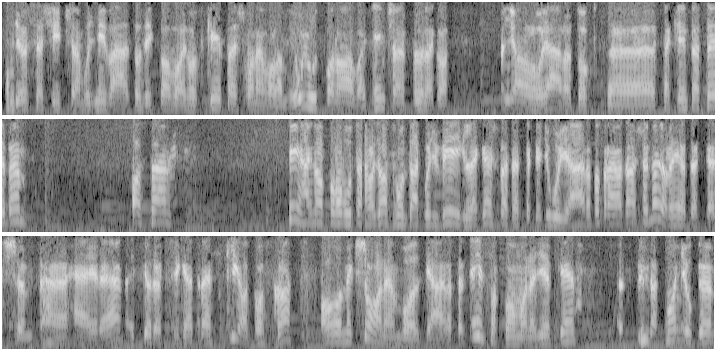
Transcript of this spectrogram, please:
hogy összesítsem, hogy mi változik tavalyhoz képest, van-e valami új útvonal, vagy nincsen, főleg a nyaraló járatok e, tekintetében. Aztán néhány nappal után, hogy azt mondták, hogy végleges, betettek egy új járatot, ráadásul egy nagyon érdekes helyre, egy görög szigetre, Kiatoszra, ahol még soha nem volt járat. Ez északon van egyébként, tehát mondjuk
